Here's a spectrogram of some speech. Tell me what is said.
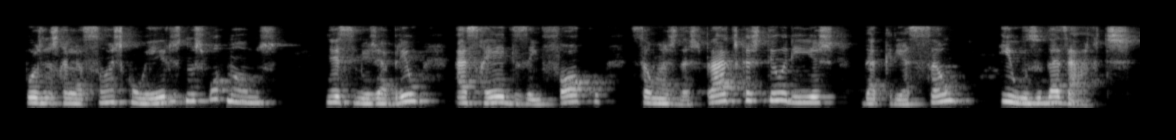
pois nas relações com eles nos formamos. Nesse mês de abril, as redes em foco são as das práticas teorias da criação e uso das artes.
